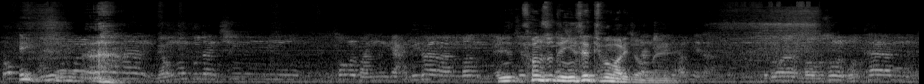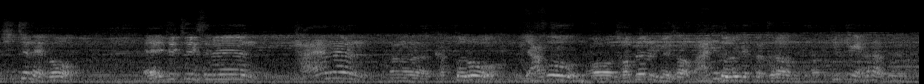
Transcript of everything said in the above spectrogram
모르겠어요 명문구단 칭송을 받는 게 아니라는 건 인- 선수들 인센티브 말이죠. 네. 그동안 뭐 우승을 못한 시즌에도 LG 트윈스는 다양한 어, 각도로 야구 어, 저변을 위해서 많이 노력했던 그런 어, 팀 중에 하나고요.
